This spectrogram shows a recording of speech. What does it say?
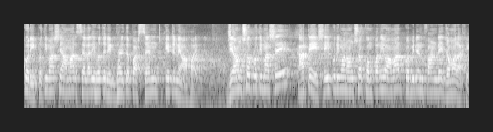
করি, প্রতি মাসে আমার স্যালারি হতে নির্ধারিত পার্সেন্ট কেটে নেওয়া হয়। যে অংশ প্রতি মাসে কাটে, সেই পরিমাণ অংশ কোম্পানিও আমার প্রভিডেন্ট ফান্ডে জমা রাখে।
